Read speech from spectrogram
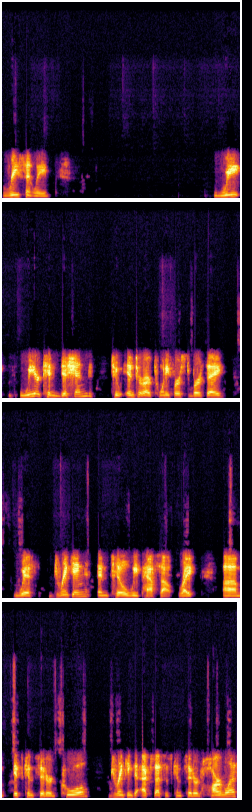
recently, we we are conditioned to enter our 21st birthday with drinking until we pass out, right? Um, it's considered cool. Drinking to excess is considered harmless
